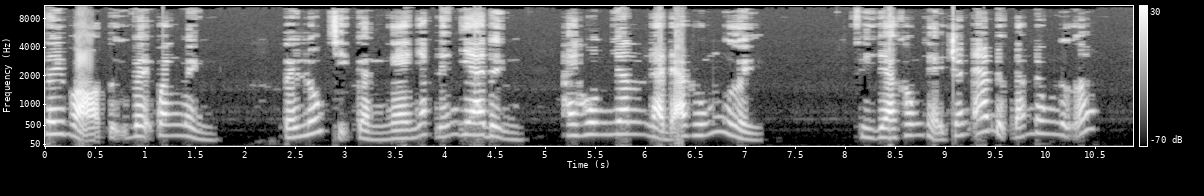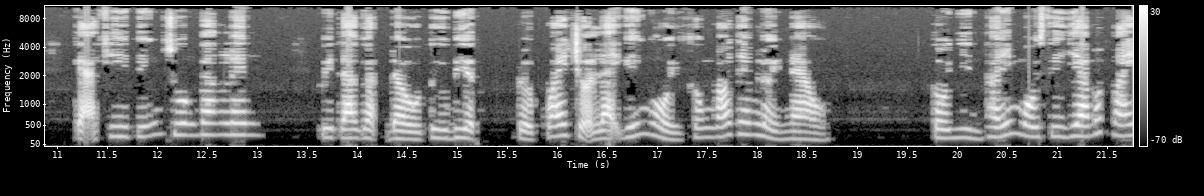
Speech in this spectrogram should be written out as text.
xây vỏ tự vệ quanh mình. Tới lúc chỉ cần nghe nhắc đến gia đình hay hôn nhân là đã rúng người. Thì già không thể trấn áp được đám đông nữa. Cả khi tiếng chuông vang lên, vì ta gật đầu từ biệt rồi quay trở lại ghế ngồi không nói thêm lời nào. Tôi nhìn thấy Moshiya mất máy,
